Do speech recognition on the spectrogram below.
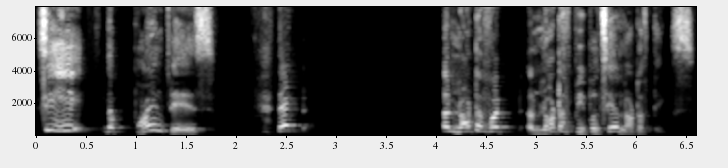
See, the point is that a lot of what a lot of people say a lot of things.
